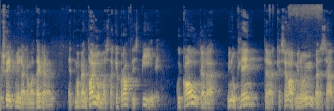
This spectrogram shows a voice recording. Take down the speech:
ükskõik millega ma tegelen, et ma pean tajuma seda geograafilist piiri, kui kaugele minu klient, äh, kes elab minu ümber seal,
